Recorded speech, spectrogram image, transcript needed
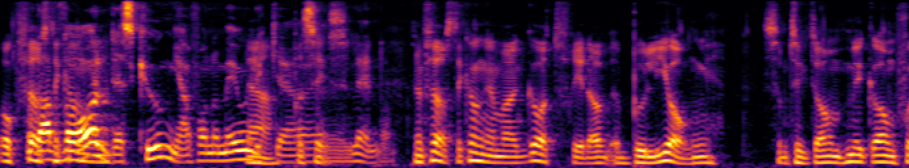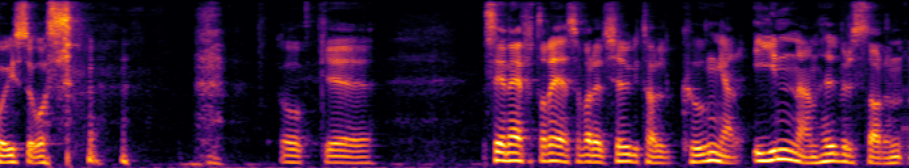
Och För första där kungen, valdes kungar från de olika Ja, länderna. den första kungen var Gottfrid av Bouillon. Som tyckte om, mycket om skysås. och eh, sen efter det så var det ett 20-tal kungar innan huvudstaden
